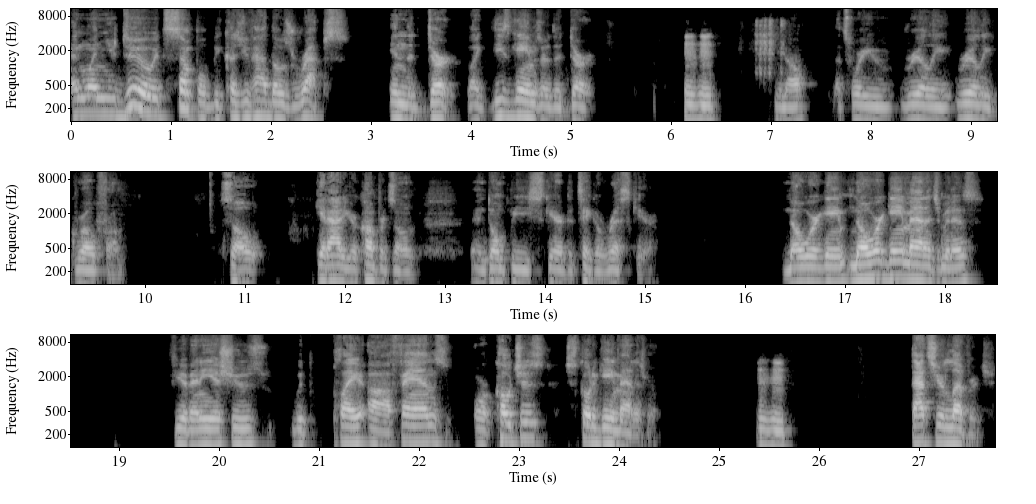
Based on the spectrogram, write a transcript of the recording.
And when you do, it's simple because you've had those reps in the dirt. Like these games are the dirt. hmm you know that's where you really really grow from so get out of your comfort zone and don't be scared to take a risk here know where game know where game management is if you have any issues with play uh, fans or coaches just go to game management hmm that's your leverage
